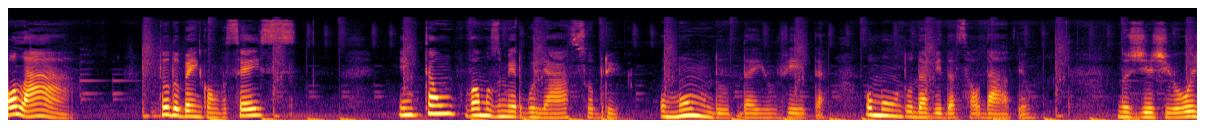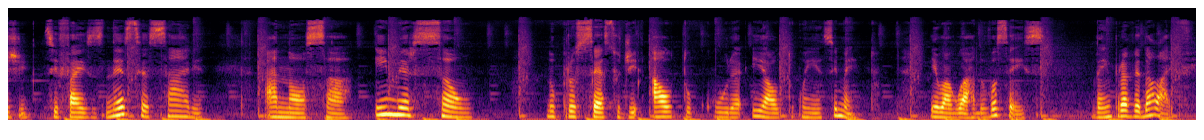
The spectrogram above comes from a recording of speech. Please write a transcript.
Olá! Tudo bem com vocês? Então vamos mergulhar sobre o mundo da Ayurveda, o mundo da vida saudável. Nos dias de hoje se faz necessária a nossa imersão no processo de autocura e autoconhecimento. Eu aguardo vocês. Vem para ver da live.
